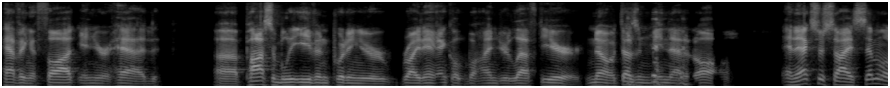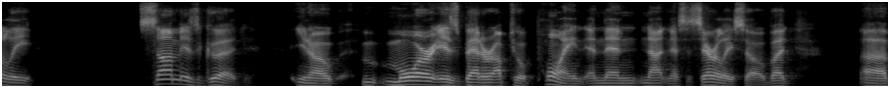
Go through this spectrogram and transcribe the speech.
having a thought in your head uh, possibly even putting your right ankle behind your left ear. No, it doesn't mean that at all. And exercise, similarly, some is good. You know, more is better up to a point, and then not necessarily so. But uh,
